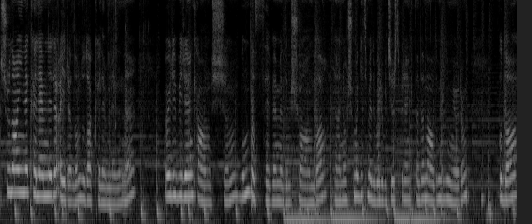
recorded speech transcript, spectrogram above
Şuradan yine kalemleri ayıralım. Dudak kalemlerini. Böyle bir renk almışım. Bunu da sevemedim şu anda. Yani hoşuma gitmedi böyle bir cırt bir renk. Neden aldım bilmiyorum. Bu da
